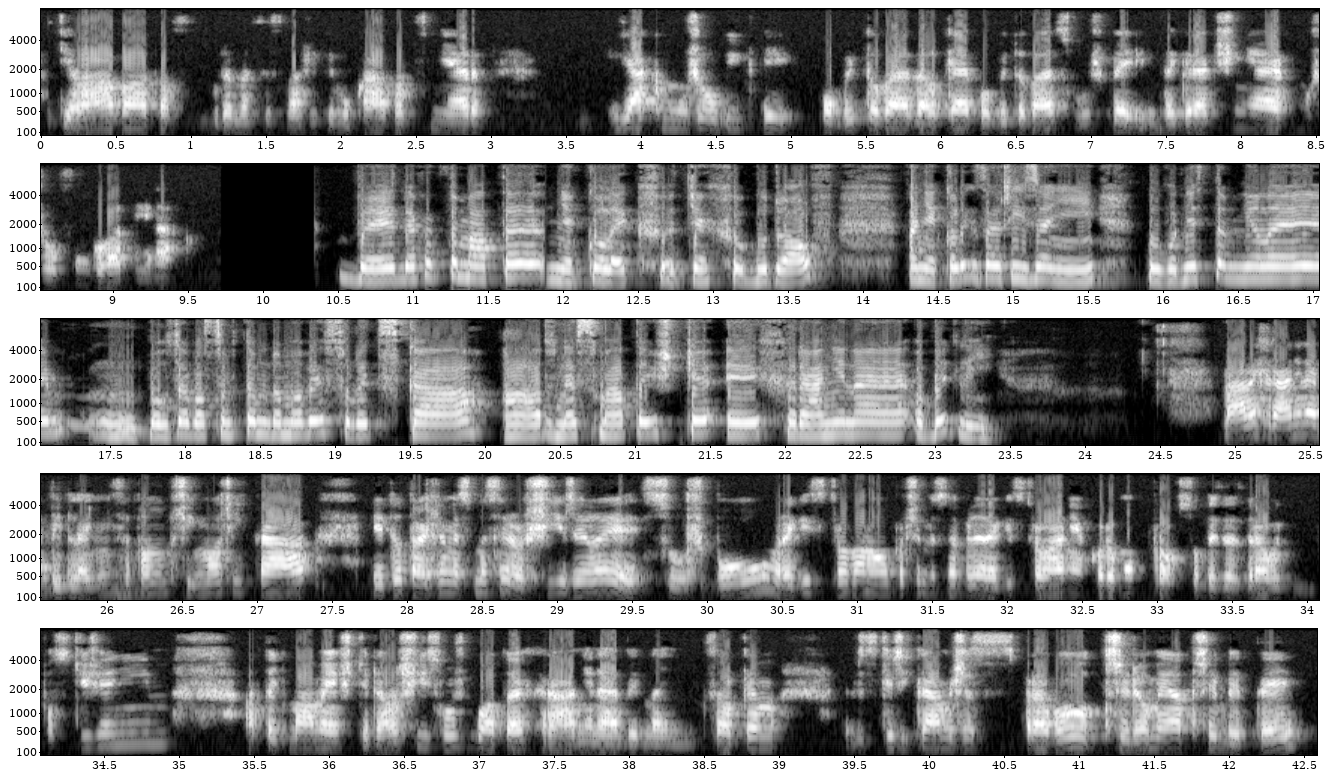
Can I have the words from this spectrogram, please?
vzdělávat a budeme se snažit jim ukázat směr, jak můžou být i pobytové, velké pobytové služby integrační a jak můžou fungovat jinak. Vy de facto máte několik těch budov a několik zařízení. Původně jste měli mm, pouze vlastně v tom domově Sulická a dnes máte ještě i chráněné obydlí. Máme chráněné bydlení, se tomu přímo říká. Je to tak, že my jsme si rozšířili službu registrovanou, protože my jsme byli registrováni jako domov pro osoby se zdravotním postižením a teď máme ještě další službu a to je chráněné bydlení. Celkem vždycky říkám, že zpravuju tři domy a tři byty.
